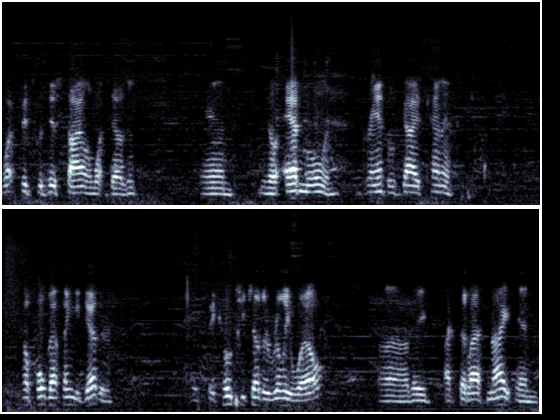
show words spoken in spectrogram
what fits with his style and what doesn't. And you know, Admiral and Grant, those guys kind of help hold that thing together. They coach each other really well. Uh, they, I said last night, and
